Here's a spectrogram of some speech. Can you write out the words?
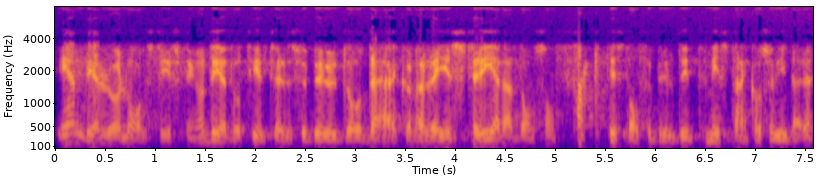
en del rör lagstiftning och det är då tillträdesförbud och det här kunna registrera de som faktiskt har förbud, inte misstanke och så vidare.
